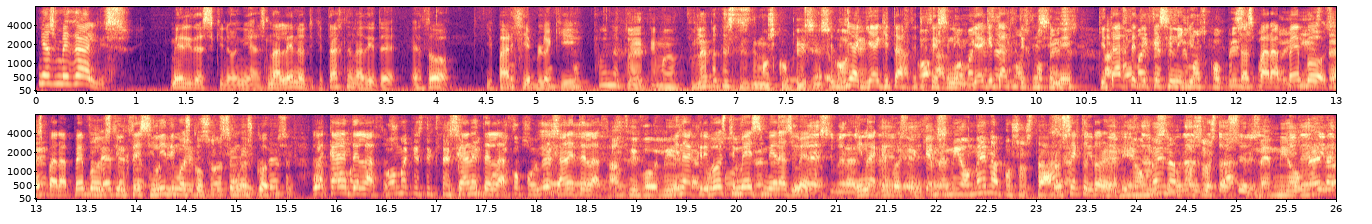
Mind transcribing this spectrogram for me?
μιας μεγάλης μερίδας της κοινωνίας να λένε ότι κοιτάξτε να δείτε εδώ Υπάρχει εμπλοκή. Πού είναι το αίτημα, Βλέπετε στις δημοσκοπήσεις. Για, για κοιτάξτε τη χθεσινή. Για κοιτάξτε τη χθεσινή. Κοιτάξτε τη χθεσινή. Σας παραπέμπω, σας παραπέμπω στην χθεσινή δημοσκόπηση. Αλλά κάνετε λάθος. Ακόμα και στη χθεσινή. Κάνετε λάθος. Κάνετε λάθος. Αμφιβολίες. Είναι ακριβώς στη μέση μοιρασμένο. Είναι ακριβώς στη μέση. Και με μειωμένα ποσοστά. Προσέξτε τώρα Με μειωμένα ποσοστά. Είναι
